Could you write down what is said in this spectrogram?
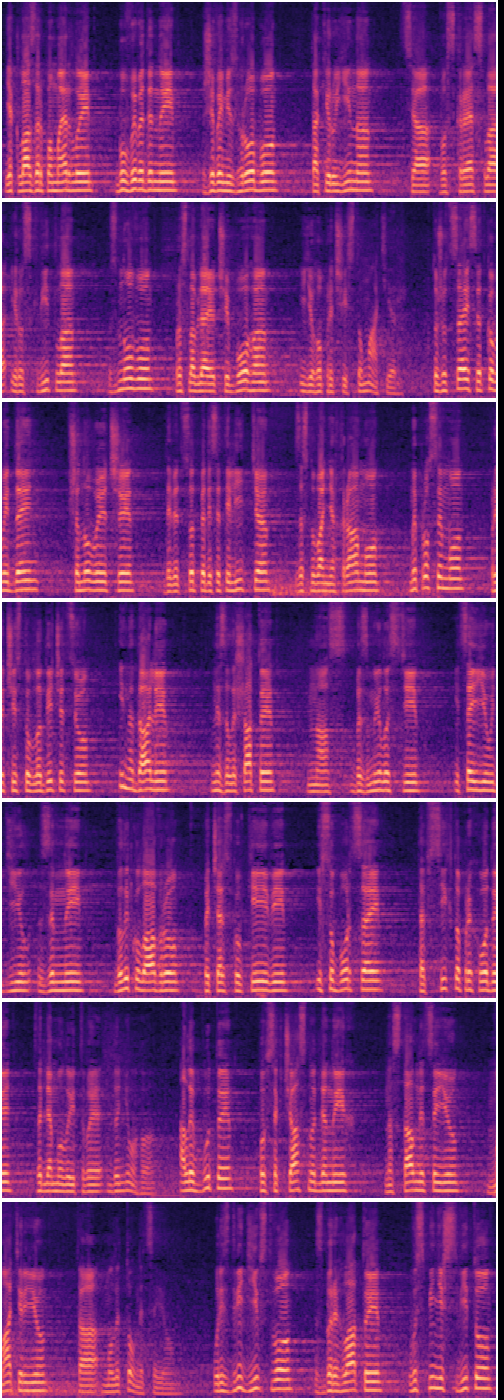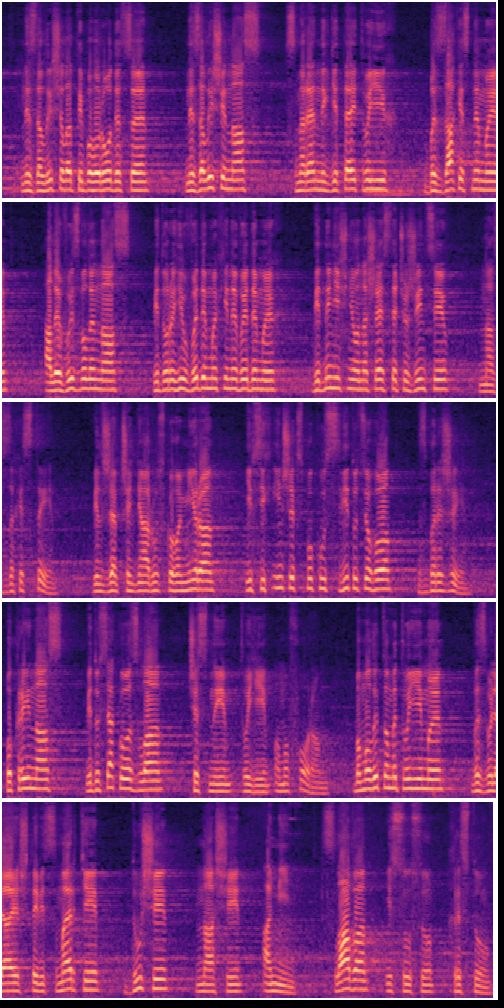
як лазар померлий, був виведений живим із гробу, так і руїна ця воскресла і розквітла, знову прославляючи Бога і Його пречисту матір. Тож у цей святковий день, вшановуючи 950-ліття заснування храму, ми просимо пречисту владичицю і надалі не залишати нас без милості і цей її уділ земний, велику лавру Печерську в Києві, і собор цей та всі, хто приходить задля молитви до нього, але бути повсякчасно для них наставницею, матір'ю та молитовницею. У різдві дівство зберегла ти, в успінні світу не залишила ти, Богородице, не залиши нас, смиренних дітей Твоїх, беззахисними, але визволи нас від ворогів видимих і невидимих, від нинішнього нашестя чужинців нас захисти, від лжевчення руського міра і всіх інших спокус світу цього збережи, покрий нас від усякого зла чесним Твоїм омофором, бо молитвами Твоїми визволяєш Ти від смерті душі наші. Амінь. Слава Ісусу Христу!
